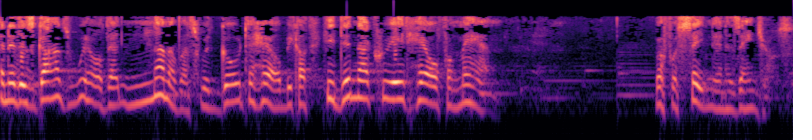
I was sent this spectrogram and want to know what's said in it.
And it is God's will that none of us would go to hell because He did not create hell for man but for Satan and his angels.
